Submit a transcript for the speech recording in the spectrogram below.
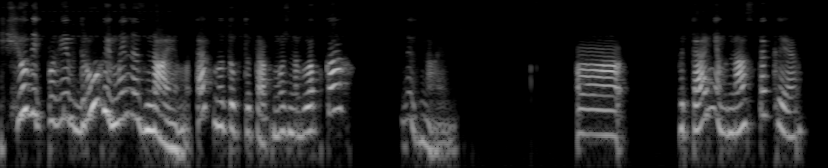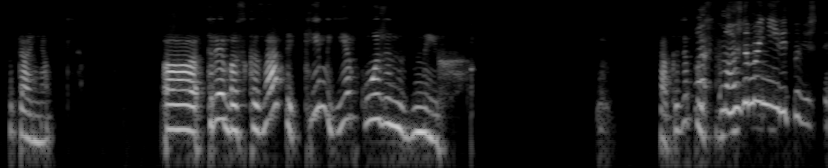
Що відповів другий, ми не знаємо, так? Ну, тобто так, можна в лапках, не знаємо. А, питання в нас таке. Питання. А, треба сказати, ким є кожен з них. Так, і запишемо. можна мені відповісти?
